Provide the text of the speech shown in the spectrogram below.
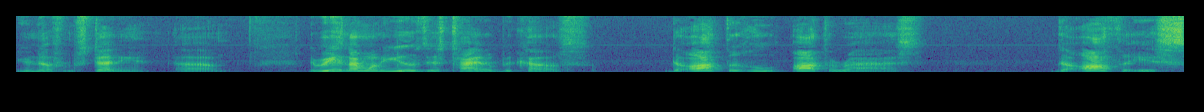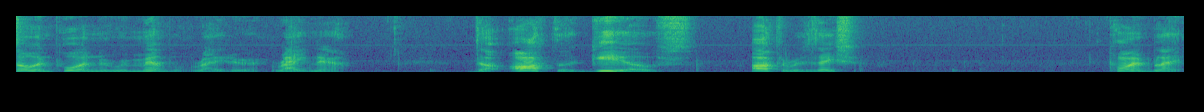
you know, from studying. Um, the reason I want to use this title because the author who authorized, the author is so important to remember right here, right now. The author gives authorization. Point blank.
